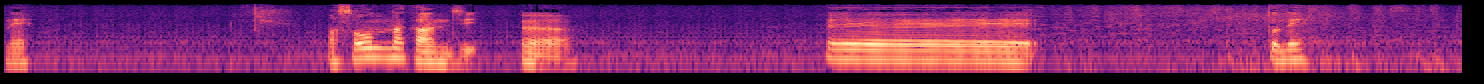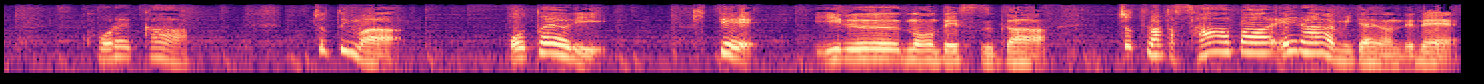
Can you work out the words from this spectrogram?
ね。まあ、そんな感じ。うん。えー、とね、これか、ちょっと今、お便り来ているのですが、ちょっとなんかサーバーエラーみたいなんでね、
